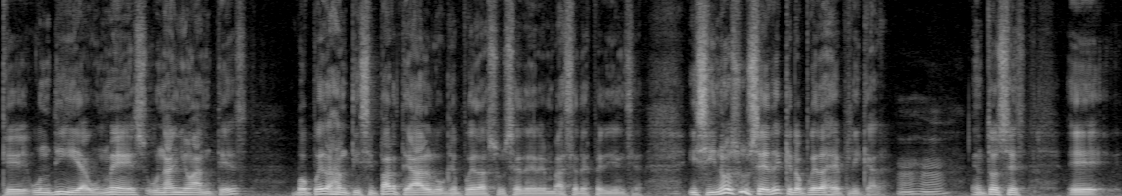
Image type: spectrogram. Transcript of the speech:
que un día, un mes, un año antes, vos puedas anticiparte a algo que pueda suceder en base a la experiencia. Y si no sucede, que lo puedas explicar. Entonces, eh,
